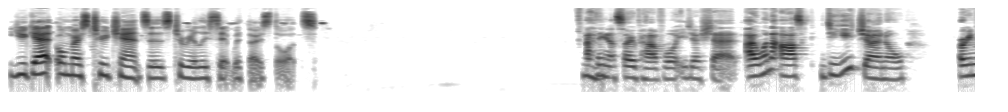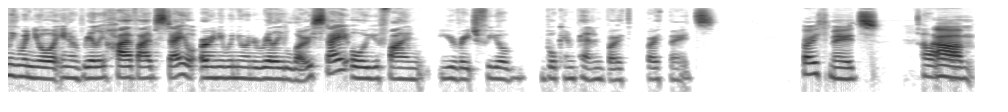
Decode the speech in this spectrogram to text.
you get almost two chances to really sit with those thoughts. I think that's so powerful what you just shared. I want to ask do you journal only when you're in a really high vibe state or only when you're in a really low state or you find you reach for your book and pen in both both moods? Both moods. Like um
